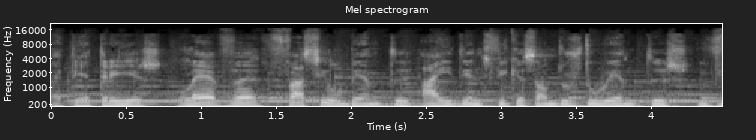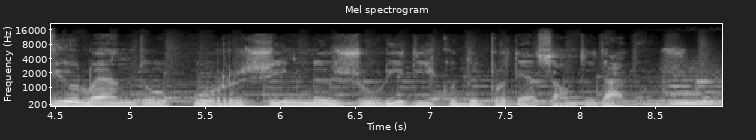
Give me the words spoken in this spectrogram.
até três, leva facilmente à identificação dos doentes, violando o regime jurídico de proteção de dados.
